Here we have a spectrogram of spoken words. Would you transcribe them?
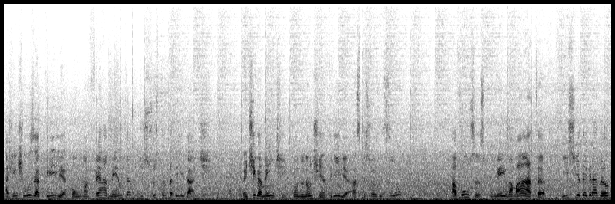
A gente usa a trilha como uma ferramenta de sustentabilidade. Antigamente, quando não tinha trilha, as pessoas desciam avulsas por meio da mata e isso ia degradando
